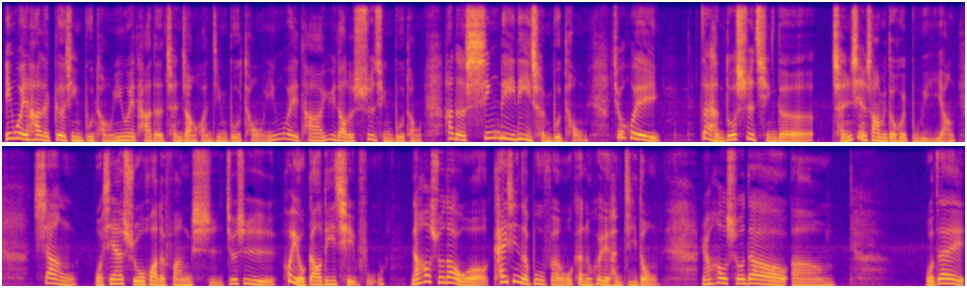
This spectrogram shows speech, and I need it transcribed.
因为他的个性不同，因为他的成长环境不同，因为他遇到的事情不同，他的心历历程不同，就会。在很多事情的呈现上面都会不一样，像我现在说话的方式，就是会有高低起伏。然后说到我开心的部分，我可能会很激动；然后说到嗯我在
